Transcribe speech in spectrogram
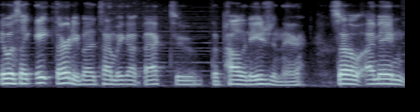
it was like 8:30 by the time we got back to the Polynesian there. So I mean,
